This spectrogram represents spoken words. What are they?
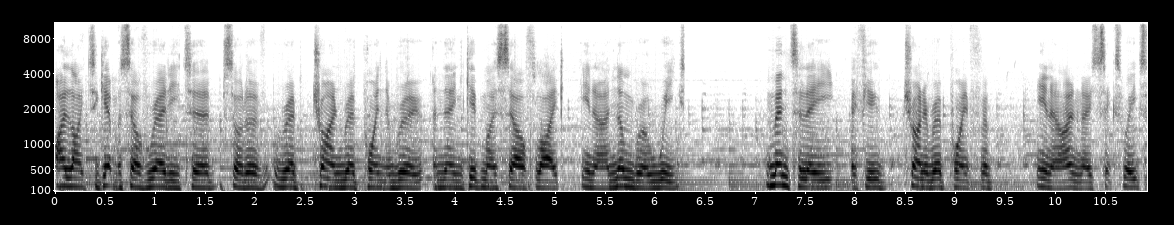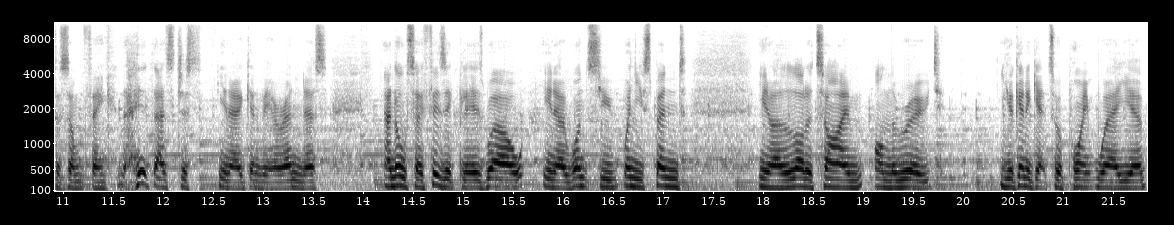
I like to get myself ready to sort of red, try and red point the route and then give myself like, you know, a number of weeks. Mentally, if you're trying to red point for, you know, I don't know, six weeks or something, that's just, you know, going to be horrendous. And also physically as well, you know, once you, when you spend, you know, a lot of time on the route, you're going to get to a point where you're,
